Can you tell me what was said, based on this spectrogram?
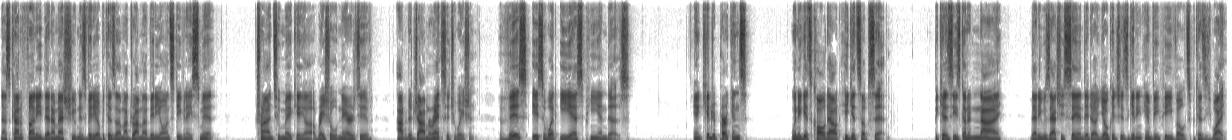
Now it's kind of funny that I'm actually shooting this video because um, I dropped my video on Stephen A. Smith trying to make a, uh, racial narrative out of the Ja Morant situation. This is what ESPN does. And Kendrick Perkins, when he gets called out, he gets upset because he's going to deny that he was actually saying that uh, Jokic is getting MVP votes because he's white.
